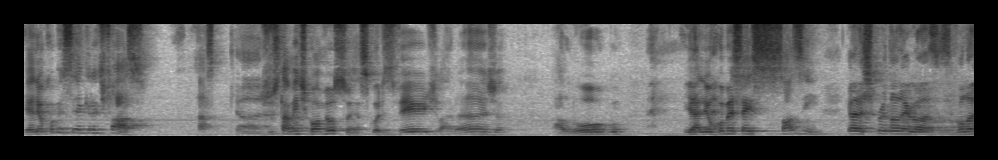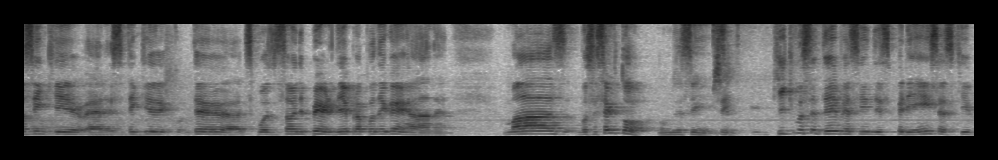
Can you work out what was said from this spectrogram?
E ali eu comecei a crédito fácil. As- justamente igual ao meu sonho. As cores verde, laranja, a logo. E ali eu comecei sozinho. Cara, deixa eu te perguntar um negócio. Você falou assim que é, você tem que ter a disposição de perder pra poder ganhar, né? Mas você acertou, vamos dizer assim. Sim. O que, que você teve assim de experiências que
